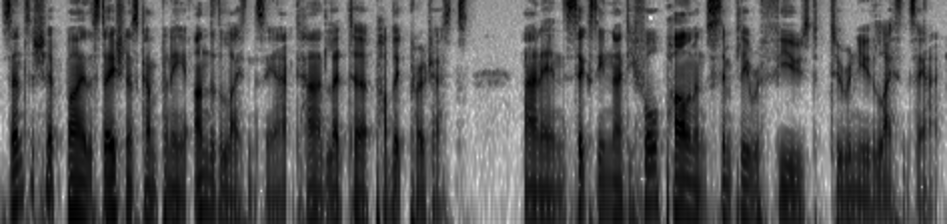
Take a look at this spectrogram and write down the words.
Censorship by the Stationers' Company under the Licensing Act had led to public protests, and in 1694 Parliament simply refused to renew the Licensing Act.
